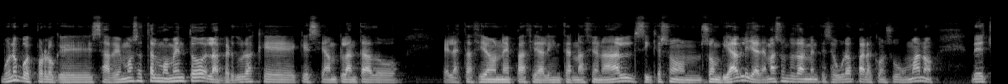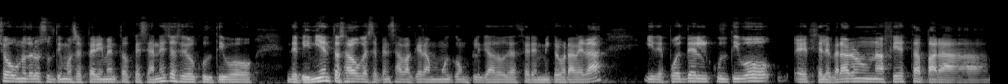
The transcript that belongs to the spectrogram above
Bueno, pues por lo que sabemos hasta el momento, las verduras que se han plantado en la Estación Espacial Internacional sí que son, son viables y además son totalmente seguras para el consumo humano. De hecho, uno de los últimos experimentos que se han hecho ha sido el cultivo de pimientos, algo que se pensaba que era muy complicado de hacer en microgravedad. Y después del cultivo eh, celebraron una fiesta para,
